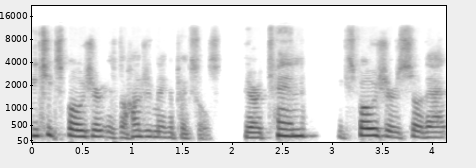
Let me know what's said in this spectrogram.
Each exposure is 100 megapixels. There are 10 exposures so that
